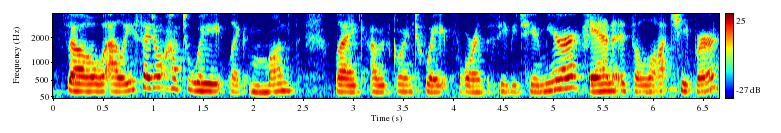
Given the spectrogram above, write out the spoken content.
So at least I don't have to wait like a month like I was going to wait for for the CB2 mirror and it's a lot cheaper.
